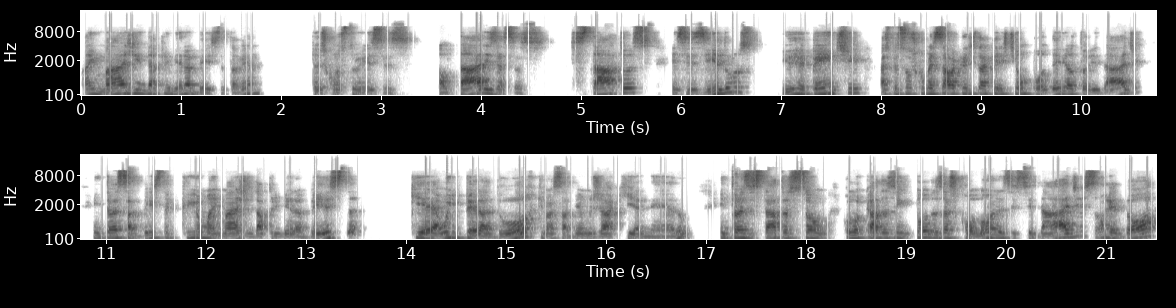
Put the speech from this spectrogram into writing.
à imagem da primeira besta, tá vendo? Então eles construíram esses altares, essas estátuas, esses ídolos, e de repente as pessoas começaram a acreditar que eles tinham poder e autoridade, então essa besta cria uma imagem da primeira besta, que é o imperador, que nós sabemos já que é Nero, Então as estátuas são colocadas em todas as colônias e cidades ao redor,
